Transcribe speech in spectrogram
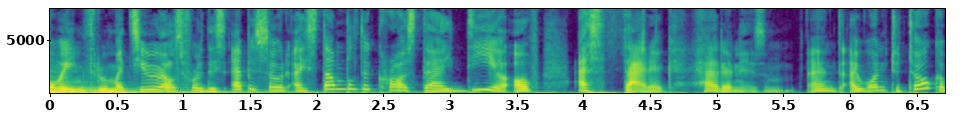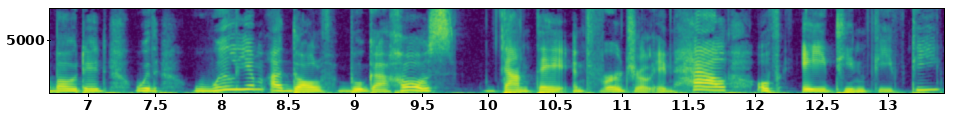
Going through materials for this episode, I stumbled across the idea of aesthetic hedonism, and I want to talk about it with William Adolphe Bouguereau's Dante and Virgil in Hell of 1850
